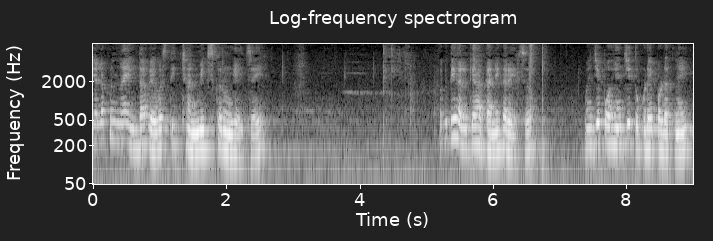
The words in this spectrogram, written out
याला पुन्हा एकदा व्यवस्थित छान मिक्स करून घ्यायचं आहे अगदी हलक्या हाताने करायचं. म्हणजे पोह्यांचे तुकडे पडत नाहीत.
